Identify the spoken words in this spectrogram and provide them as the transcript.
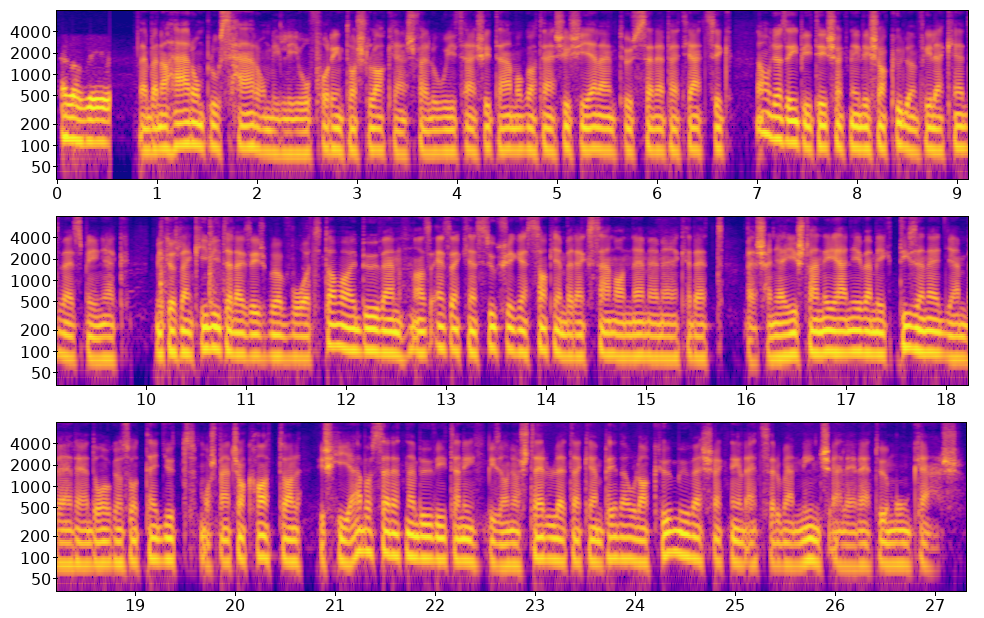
ez az év. Ebben a 3 plusz 3 millió forintos lakásfelújítási támogatás is jelentős szerepet játszik, ahogy az építéseknél is a különféle kedvezmények. Miközben kivitelezésből volt tavaly bőven, az ezekhez szükséges szakemberek száma nem emelkedett. Besenyei István néhány éve még 11 emberrel dolgozott együtt, most már csak hattal, és hiába szeretne bővíteni, bizonyos területeken, például a kőműveseknél egyszerűen nincs elérhető munkás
